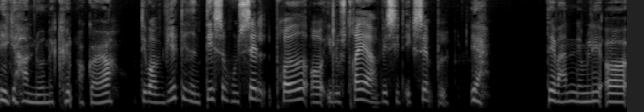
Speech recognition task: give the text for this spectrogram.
ikke har noget med køn at gøre. Det var i virkeligheden det, som hun selv prøvede at illustrere ved sit eksempel. Ja, det var det nemlig. Og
